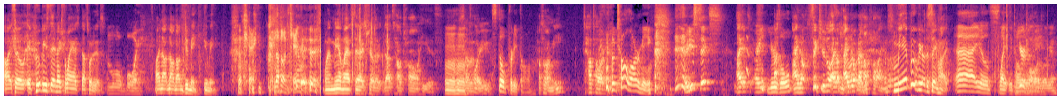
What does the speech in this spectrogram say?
All right, so if Poopy stand next to Lance, that's what it is. I'm a little boy. All right, no, no, no, do me, do me. Okay. Not on camera. When me and Lance stand next to each other, that's how tall he is. How So, tall are you? Still pretty tall. how tall are me? How tall are me? How tall are me? Are you six? I, Are you? Years old? I don't. Six years old. I don't. I don't know how tall I am. Me and Poopy are the same height Uh, you're a little slightly taller. You're than taller, me. Logan.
